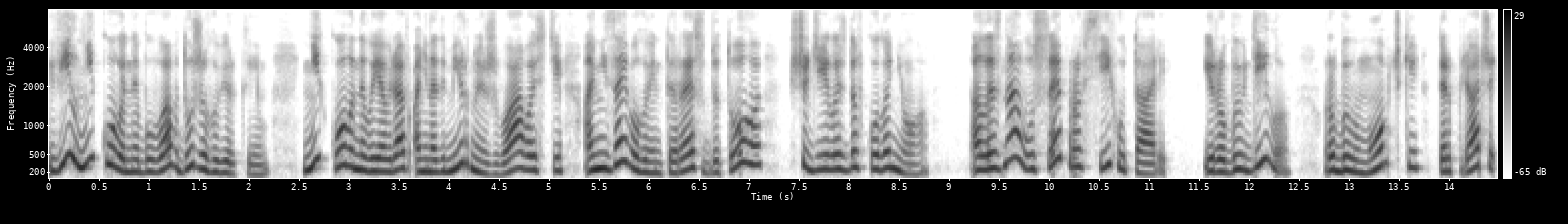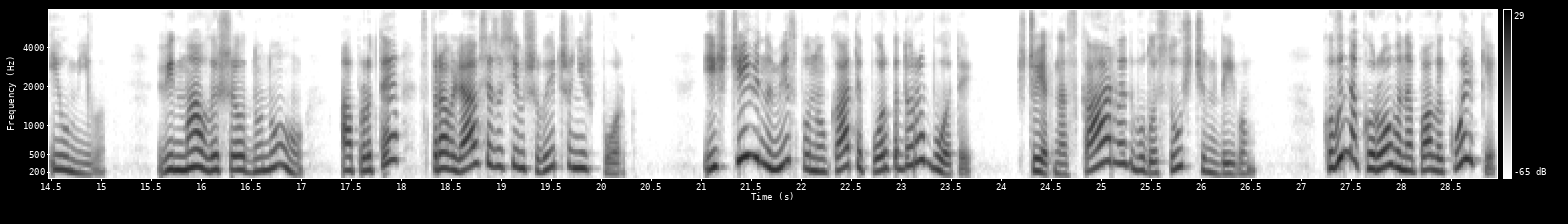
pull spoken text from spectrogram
Віл ніколи не бував дуже говірким, ніколи не виявляв ані надмірної жвавості, ані зайвого інтересу до того, що діялось довкола нього, але знав усе про всіх у тарі і робив діло, робив мовчки, терпляче і уміло. Він мав лише одну ногу, а проте справлявся з усім швидше, ніж порк. І ще він умів спонукати порка до роботи, що, як на скарлет, було сущим дивом. Коли на корову напали кольки,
